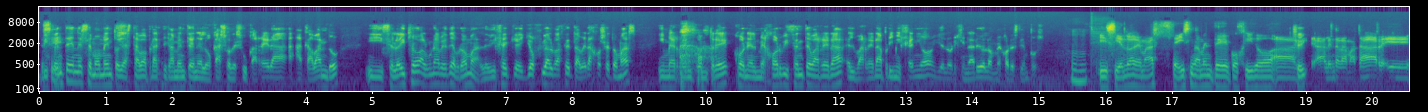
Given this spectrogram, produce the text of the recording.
Vicente en ese momento ya estaba prácticamente en el ocaso de su carrera, acabando, y se lo he dicho alguna vez de broma. Le dije que yo fui al Albacete a ver a José Tomás y me reencontré con el mejor Vicente Barrera, el Barrera primigenio y el originario de los mejores tiempos. Y siendo además feísimamente cogido al, entrar a matar eh,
